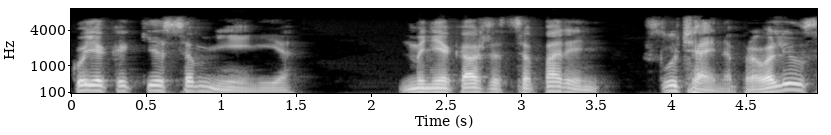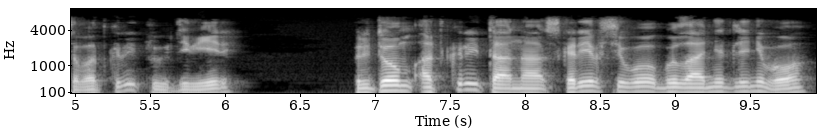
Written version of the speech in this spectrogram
кое-какие сомнения. Мне кажется, парень случайно провалился в открытую дверь. Притом открыта она, скорее всего, была не для него.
